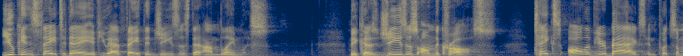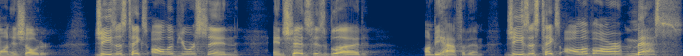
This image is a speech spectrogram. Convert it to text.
You can say today, if you have faith in Jesus, that I'm blameless. Because Jesus on the cross, takes all of your bags and puts them on his shoulder. Jesus takes all of your sin and sheds his blood on behalf of them. Jesus takes all of our mess,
